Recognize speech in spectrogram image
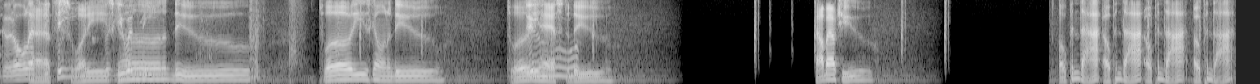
Good old That's SVT. what he's with you and gonna do. It's what he's gonna do. It's what he has to do. How about you? Open that, open that, open that, open that.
